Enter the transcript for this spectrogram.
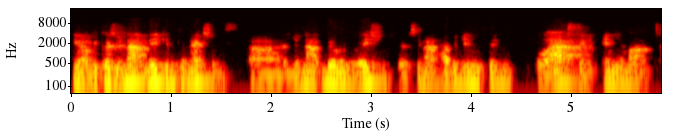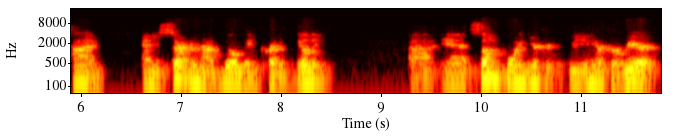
You know, because you're not making connections, uh, you're not building relationships, you're not having anything lasting any amount of time, and you're certainly not building credibility. Uh, and at some point in your in your career,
